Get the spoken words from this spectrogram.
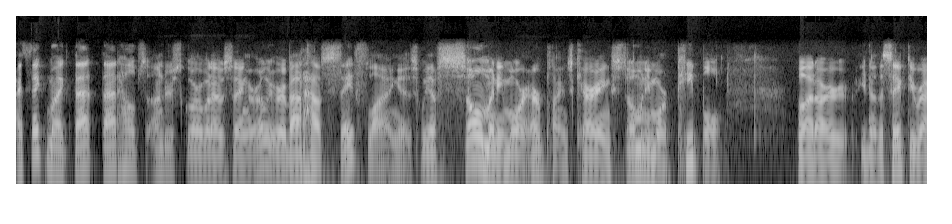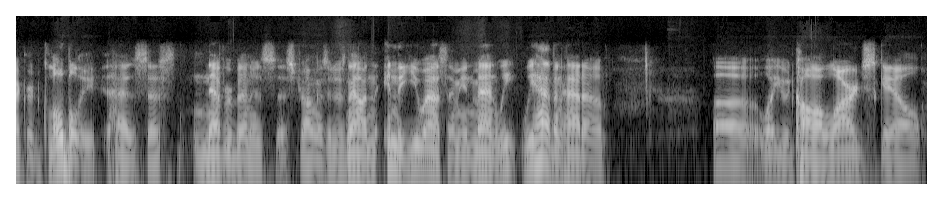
I think, Mike, that, that helps underscore what I was saying earlier about how safe flying is. We have so many more airplanes carrying so many more people, but our you know the safety record globally has, has never been as, as strong as it is now. And in the U.S., I mean, man, we, we haven't had a uh, what you would call a large scale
